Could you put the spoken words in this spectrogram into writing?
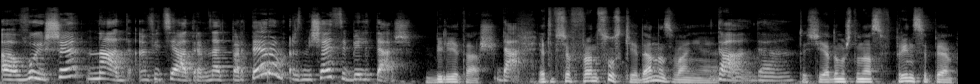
А выше, над амфитеатром, над портером размещается билетаж. Билетаж. Да. Это все французские, да, названия? Да, да. То есть я думаю, что у нас, в принципе,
